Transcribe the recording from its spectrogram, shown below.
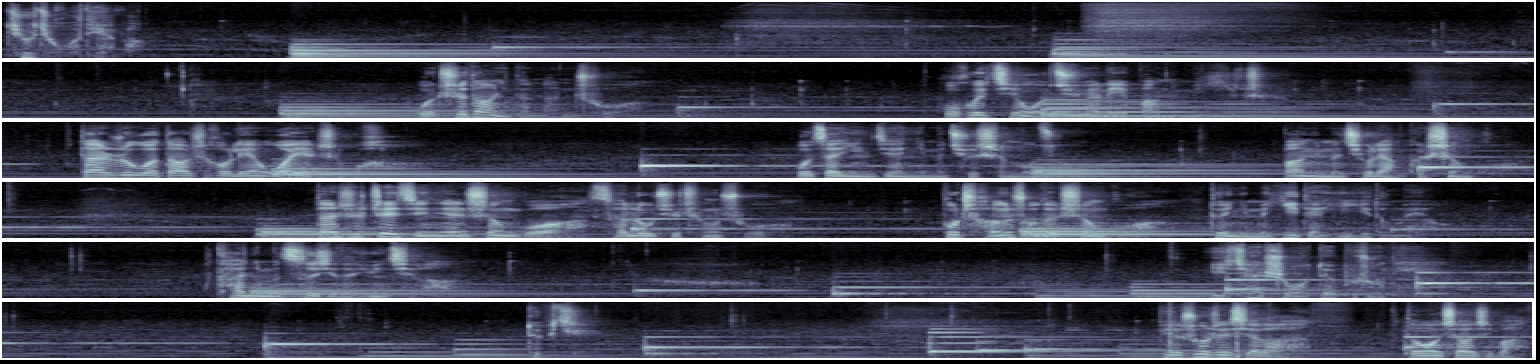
救救我爹吧！我知道你的难处，我会尽我全力帮你们医治。但如果到时候连我也治不好，我再引荐你们去神木族，帮你们求两颗圣果。但是这几年圣果才陆续成熟，不成熟的圣果对你们一点意义都没有。看你们自己的运气了。以前是我对不住你，对不起。别说这些了，等我消息吧。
